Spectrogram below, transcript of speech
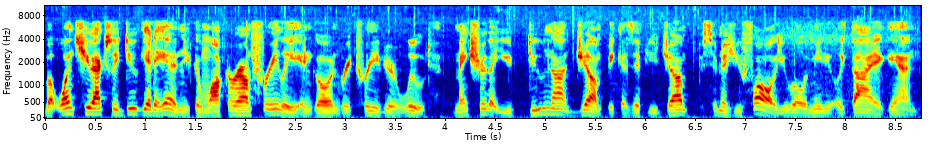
But once you actually do get in, you can walk around freely and go and retrieve your loot. Make sure that you do not jump, because if you jump, as soon as you fall, you will immediately die again.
